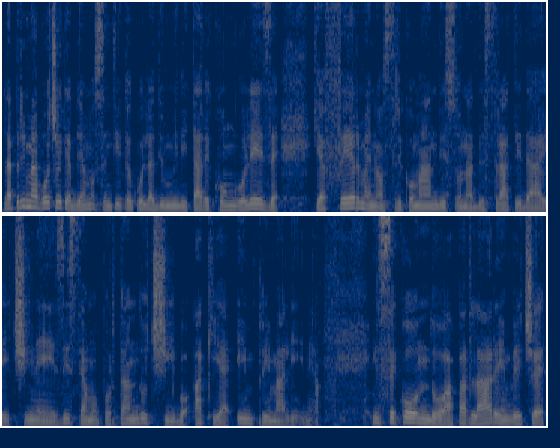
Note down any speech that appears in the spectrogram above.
La prima voce che abbiamo sentito è quella di un militare congolese che afferma i nostri comandi sono addestrati dai cinesi, stiamo portando cibo a chi è in prima linea. Il secondo a parlare è invece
